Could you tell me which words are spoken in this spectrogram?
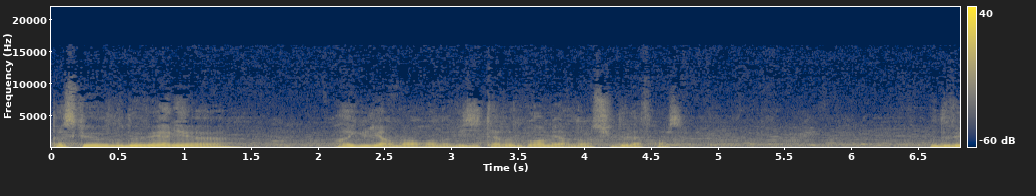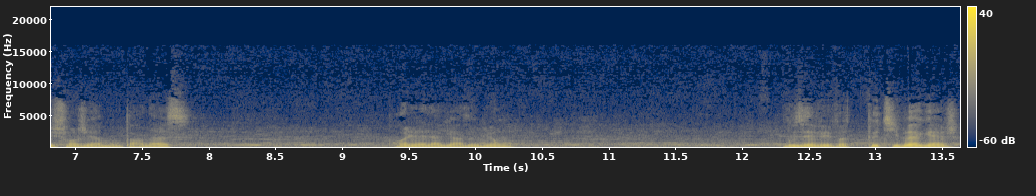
parce que vous devez aller euh, régulièrement rendre visite à votre grand-mère dans le sud de la France. Vous devez changer à Montparnasse pour aller à la gare de Lyon vous avez votre petit bagage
